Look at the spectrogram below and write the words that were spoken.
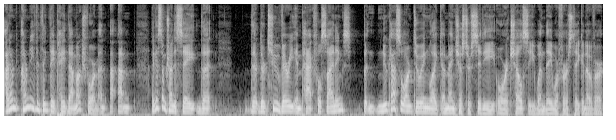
I don't I don't even think they paid that much for him, and I, I'm I guess I'm trying to say that they're, they're two very impactful signings, but Newcastle aren't doing like a Manchester City or a Chelsea when they were first taken over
